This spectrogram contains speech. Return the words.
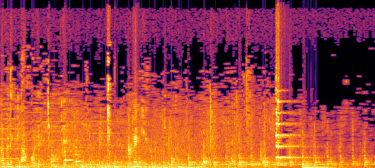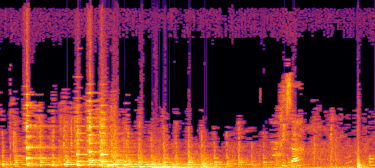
babalik nila ako ulit. Thank you. Lisa? Oh,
